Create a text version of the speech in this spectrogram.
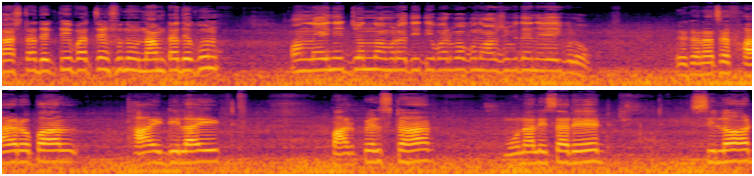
গাছটা দেখতেই পাচ্ছেন শুধু নামটা দেখুন। অনলাইনের জন্য আমরা দিতে পারব কোনো অসুবিধা নেই এইগুলো। এখানে আছে fire opal Thai delight, purple star, Mona Lisa red, সিলড,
